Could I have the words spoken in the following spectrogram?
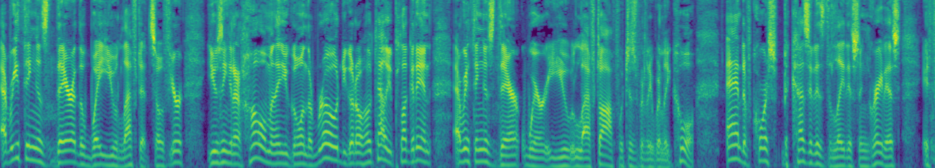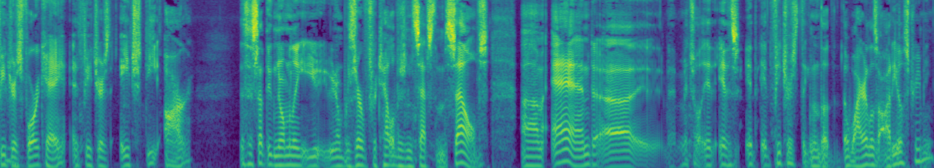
everything is there the way you left it. So if you're using it at home and then you go on the road, you go to a hotel, you plug it in, everything is there where you left off, which is really, really cool. And of course, because it is the latest and greatest, it features 4K, it features HDR. This is something normally you, you know reserved for television sets themselves, um, and uh, Mitchell, it it, is, it it features the, you know, the the wireless audio streaming.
